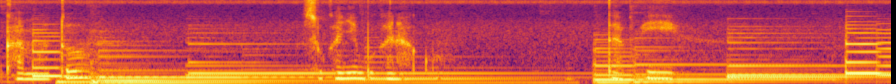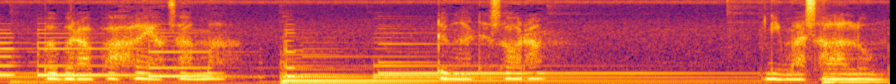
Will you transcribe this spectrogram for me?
kamu tuh sukanya bukan aku. Tapi beberapa hal yang sama dengan seseorang di masa lalumu.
